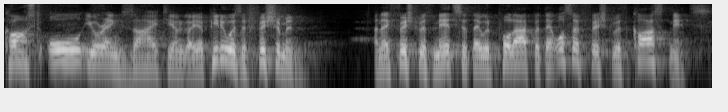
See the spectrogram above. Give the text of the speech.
Cast all your anxiety on God. Yeah, Peter was a fisherman, and they fished with nets that they would pull out, but they also fished with cast nets.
